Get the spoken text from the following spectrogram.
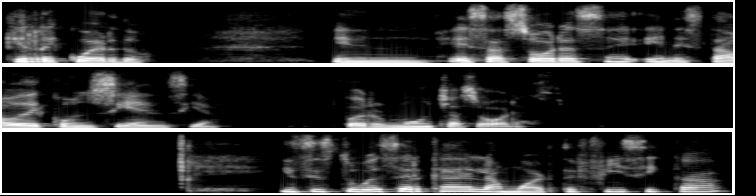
que recuerdo en esas horas e, en estado de conciencia. Fueron muchas horas. Y si estuve cerca de la muerte física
